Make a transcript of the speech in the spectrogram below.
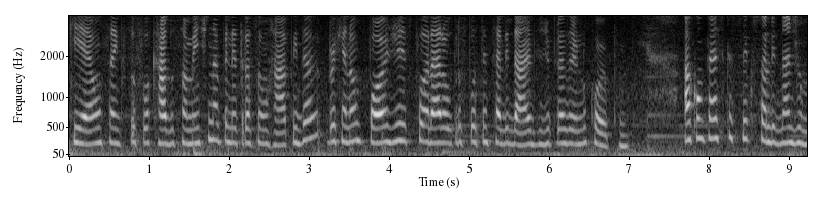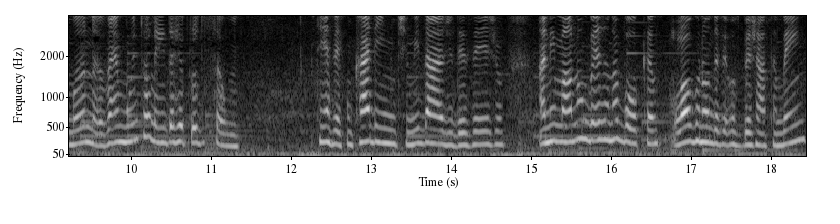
que é um sexo focado somente na penetração rápida, porque não pode explorar outras potencialidades de prazer no corpo. Acontece que a sexualidade humana vai muito além da reprodução. Tem a ver com carinho, intimidade, desejo. Animal não beija na boca, logo não devemos beijar também?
